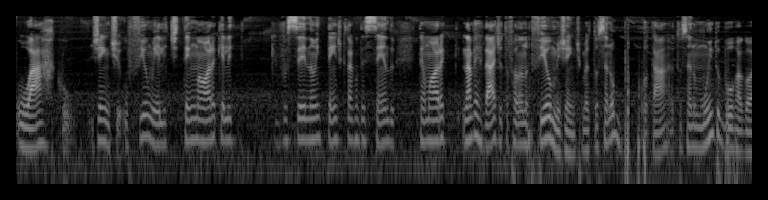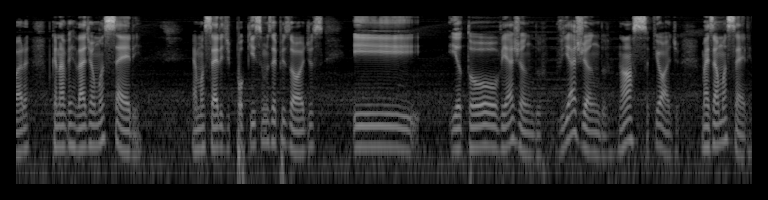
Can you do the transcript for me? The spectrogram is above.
o arco, gente, o filme ele tem uma hora que ele que você não entende o que está acontecendo. Tem uma hora. Na verdade, eu tô falando filme, gente, mas eu tô sendo burro, tá? Eu tô sendo muito burro agora, porque na verdade é uma série. É uma série de pouquíssimos episódios e. E eu tô viajando. Viajando. Nossa, que ódio. Mas é uma série.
